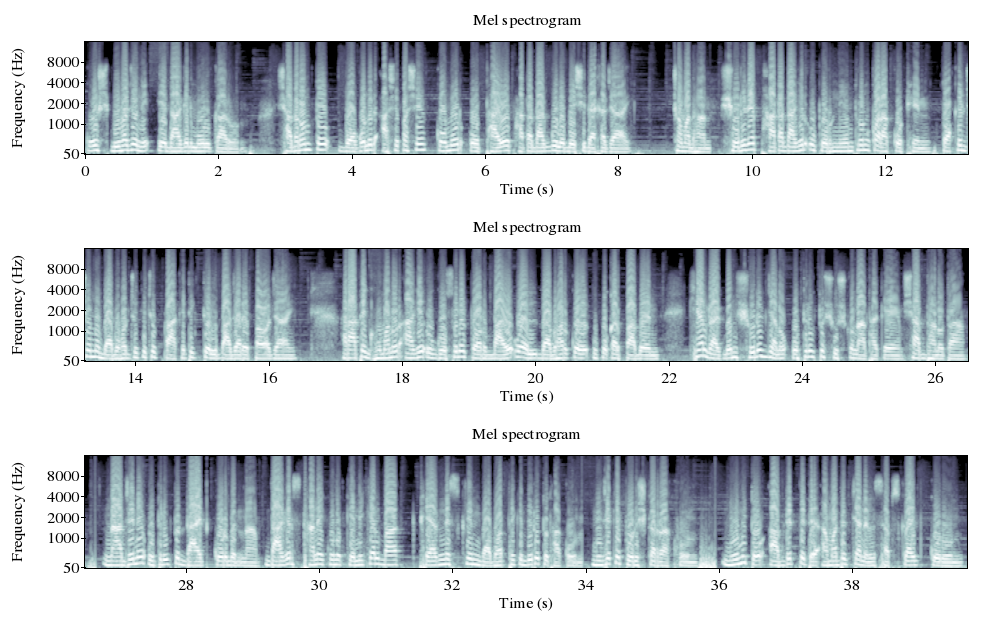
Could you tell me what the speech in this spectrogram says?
কোষ বিভাজনে এ দাগের মূল কারণ। সাধারণত বগলের আশেপাশে কোমর ও থায়ে ফাটা দাগগুলো বেশি দেখা যায়। সমাধান। শরীরে ফাটা দাগের উপর নিয়ন্ত্রণ করা কঠিন। ত্বকের জন্য ব্যবহার্য কিছু প্রাকৃতিক তেল বাজারে পাওয়া যায়। রাতে ঘুমানোর আগে ও গোসলের পর বায়ো অয়েল ব্যবহার করে উপকার পাবেন। খেয়াল রাখবেন, শরীর যেন অতিরিক্ত শুষ্ক না থাকে। সাবধানতা। না জেনে অতিরিক্ত ডায়েট করবেন না। দাগের স্থানে কোনো কেমিক্যাল বা ফেয়ারনেস ক্রিম ব্যবহার থেকে বিরত থাকুন। নিজেকে পরিষ্কার রাখুন। নিয়মিত আপডেট পেতে আমাদের চ্যানেল সাবস্ক্রাইব করুন।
